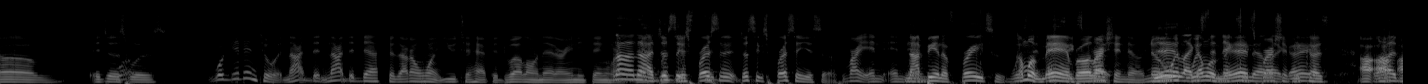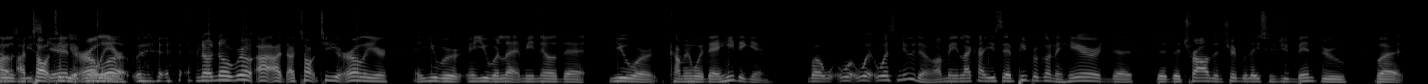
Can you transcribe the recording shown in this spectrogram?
um, it just Well, was. Well, get into it. Not the, not the death, because I don't want you to have to dwell on that or anything. Like that. No, no, like no. but Just the- expressing, just expressing yourself, right, and and not and being afraid to. I'm a the man, next bro. Like, Expression though. No, yeah, what- like, what's I'm the next man now, like, expression? I because I, a lot of I, I, I be talked to you earlier. No, no, real. I, I I talked to you earlier, and you were and you were letting me know that you were coming with that heat again. But w- w- what's new though? I mean, like how you said, people are gonna hear the, the, the trials and tribulations you've been through. But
